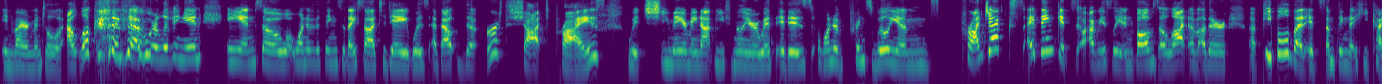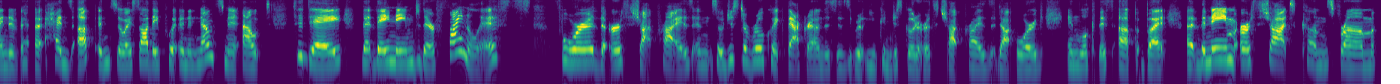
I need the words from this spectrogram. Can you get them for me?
environmental outlook that we're living in. And so, one of the things that I saw today was about the Earthshot Prize, which you may or may not be familiar with. It is one of Prince William's projects i think it's obviously involves a lot of other uh, people but it's something that he kind of uh, heads up and so i saw they put an announcement out today that they named their finalists for the Earthshot Prize. And so, just a real quick background this is you can just go to earthshotprize.org and look this up. But uh, the name Earthshot comes from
